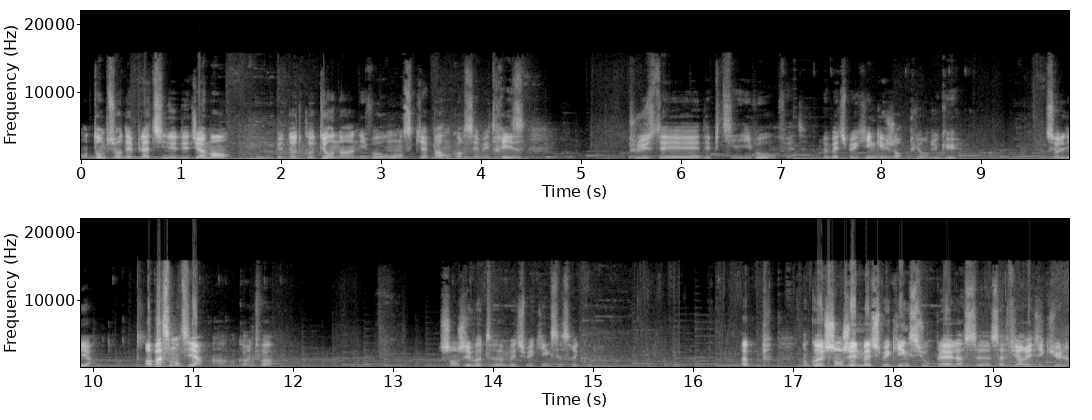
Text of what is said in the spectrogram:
on tombe sur des platines et des diamants. Et de l'autre côté, on a un niveau 11 qui a pas encore ses maîtrises. Plus des, petits niveaux, en fait. Le matchmaking est genre puant du cul. Faut se le dire. On va pas se mentir, hein, encore une fois. Changer votre matchmaking, ça serait cool. Hop. Donc ouais, changez de matchmaking, s'il vous plaît. Là, ça, devient ridicule.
